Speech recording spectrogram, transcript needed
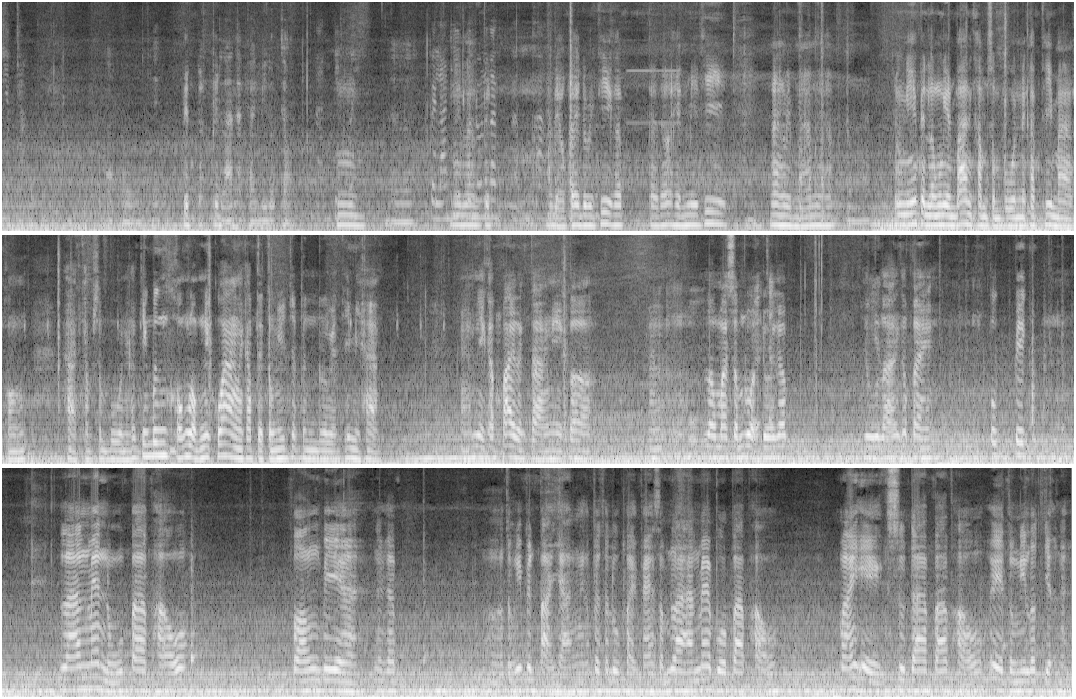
เงียบจังโอ้โหนี่ปิดอะปิเป็ดนร้านถัดไปมีรถจอดร้านปิดอืมเออไปร้านนี่ที่ร้านนู้นปิดแล้วกันข้างเดี๋ยวไปดูอีกที่ครับ แต่เราเห็นมีที่นั่งริมน้ำนะครับ ตรงนี้เป็นโรงเรียนบ้านคำสมบูรณ์นะครับ ที่มาของหาดคำสมบูรณ์นะครับจริงบึงของหลงนี่กว้างนะครับ แต่ตรงนี้จะเป็นบริเวณที่มีหาดนะนี่ครับป้ายต่างๆนี่ก็ เอ่อลองมาสำรวจดูครับ ดูร้านเข้าไป ปุ๊กปิ๊ก ร้านแม่หนูปลาเผา ฟองเบียร์นะครับตรงนี้เป็นป่ายางนะครับเป็นทะลุป่ายแพรสำราญแม่บัวปลาเผา ไม้เอกสุดาปลาเผา เอ๊ตรงนี้รถเยอะนะ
